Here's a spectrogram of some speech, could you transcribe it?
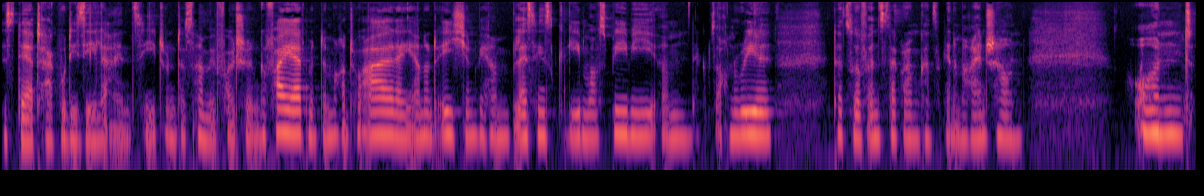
ist der Tag, wo die Seele einzieht. Und das haben wir voll schön gefeiert mit einem Ritual, der Jan und ich. Und wir haben Blessings gegeben aufs Baby. Ähm, da gibt es auch ein Reel dazu auf Instagram, kannst du gerne mal reinschauen. Und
